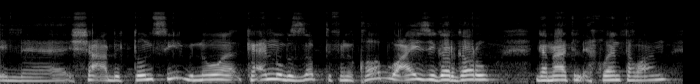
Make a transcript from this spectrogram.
ال- الشعب التونسي بإن هو كأنه بالظبط في نقاب وعايز يجرجره جماعة الإخوان طبعا. آه،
